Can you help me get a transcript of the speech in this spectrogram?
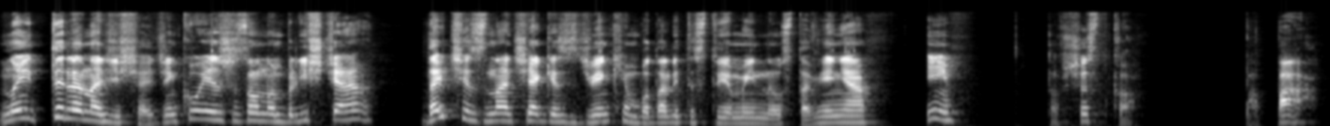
No i tyle na dzisiaj. Dziękuję, że ze mną byliście. Dajcie znać, jak jest z dźwiękiem, bo dalej testujemy inne ustawienia. I to wszystko. Pa, pa.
